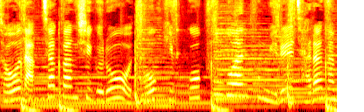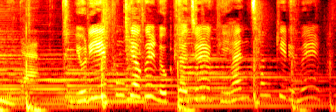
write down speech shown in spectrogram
저온 압착 방식으로 더욱 깊고 풍부한 풍미를 자랑합니다. 요리의 품격을 높여줄 귀한 참기름을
